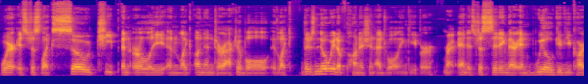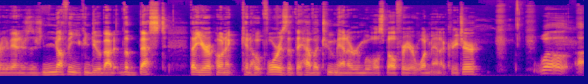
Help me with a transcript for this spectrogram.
where it's just like so cheap and early and like uninteractable. It, like there's no way to punish an Edgewall Innkeeper Right. and it's just sitting there and will give you card advantage. There's nothing you can do about it. The best that your opponent can hope for is that they have a two mana removal spell for your one mana creature. Well, uh,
